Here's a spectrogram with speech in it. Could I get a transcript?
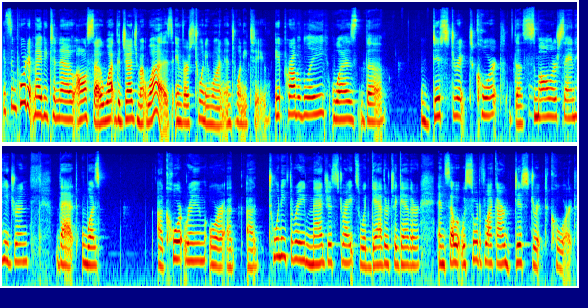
It's important maybe to know also what the judgment was in verse 21 and 22. It probably was the district court, the smaller Sanhedrin that was a courtroom or a, a 23 magistrates would gather together, and so it was sort of like our district court.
